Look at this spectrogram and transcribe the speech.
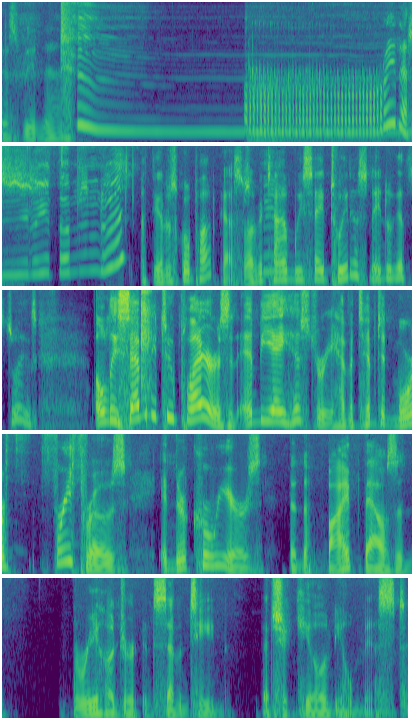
us, I mean, uh, read us Really a thumbs into it? at the underscore podcast. So every time we say tweet us, Nate gets swings. Only 72 players in NBA history have attempted more th- free throws in their careers than the 5,317 that Shaquille O'Neal missed.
